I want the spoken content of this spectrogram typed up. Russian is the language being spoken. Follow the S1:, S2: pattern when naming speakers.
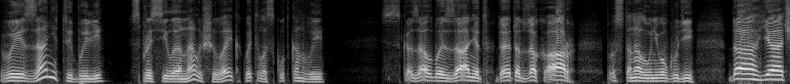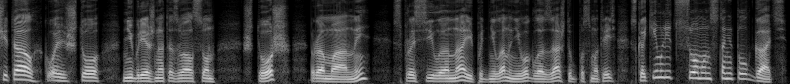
S1: Вы заняты были? — спросила она, вышивая какой-то лоскут канвы. — Сказал бы, занят, да этот Захар! — простонало у него в груди. — Да, я читал кое-что, — небрежно отозвался он. — Что ж, романы? — спросила она и подняла на него глаза, чтобы посмотреть, с каким лицом он станет лгать.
